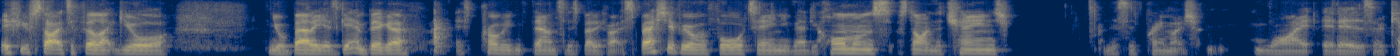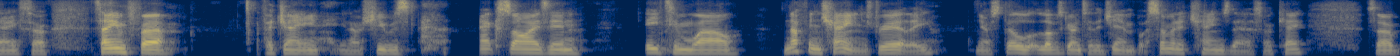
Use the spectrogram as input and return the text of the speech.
if you've started to feel like your your belly is getting bigger, it's probably down to this belly fat, especially if you're over 14, you've had your hormones starting to change, this is pretty much why it is okay so same for for jane you know she was exercising eating well nothing changed really you know still loves going to the gym but something to change there so, okay so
